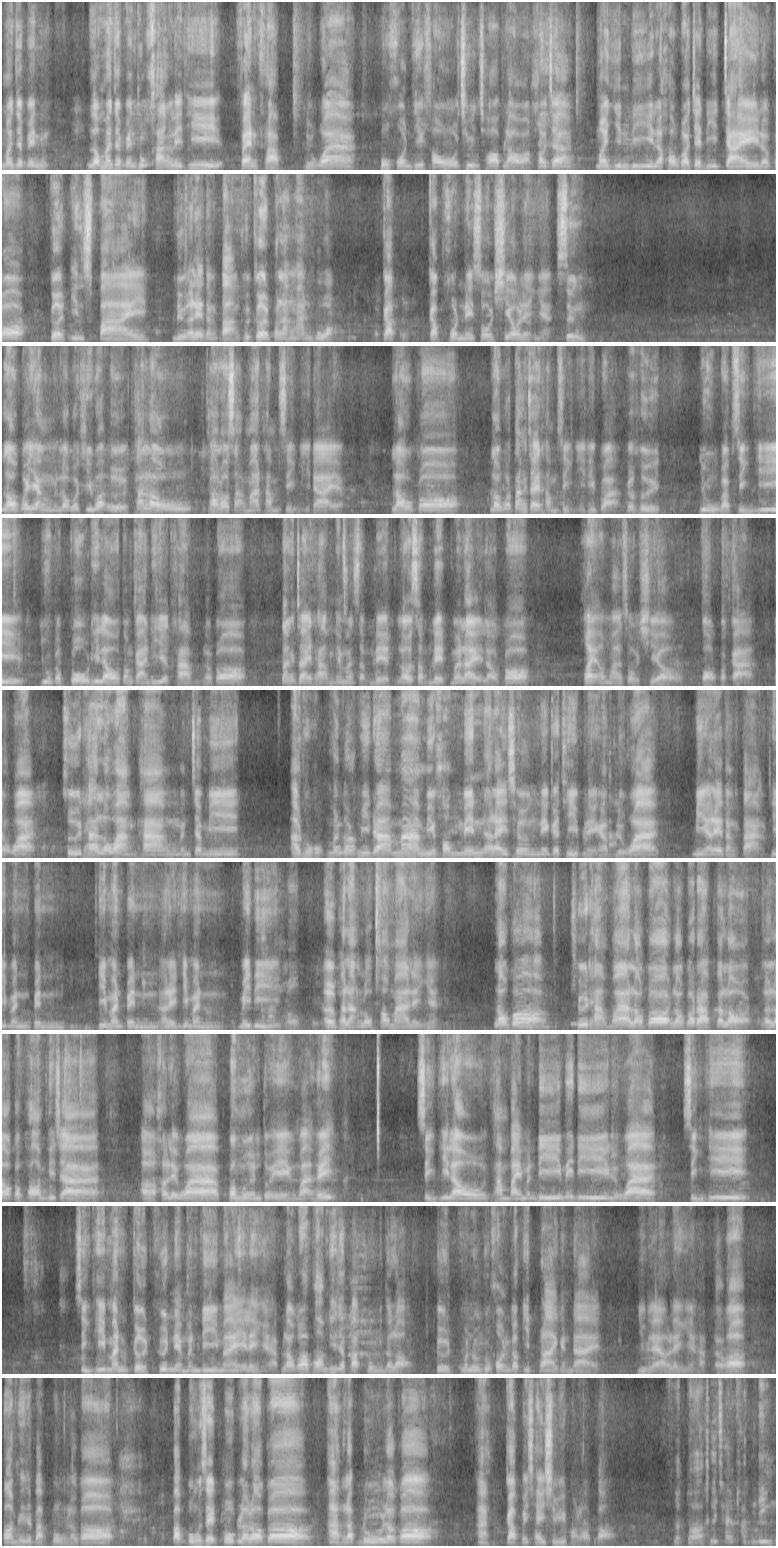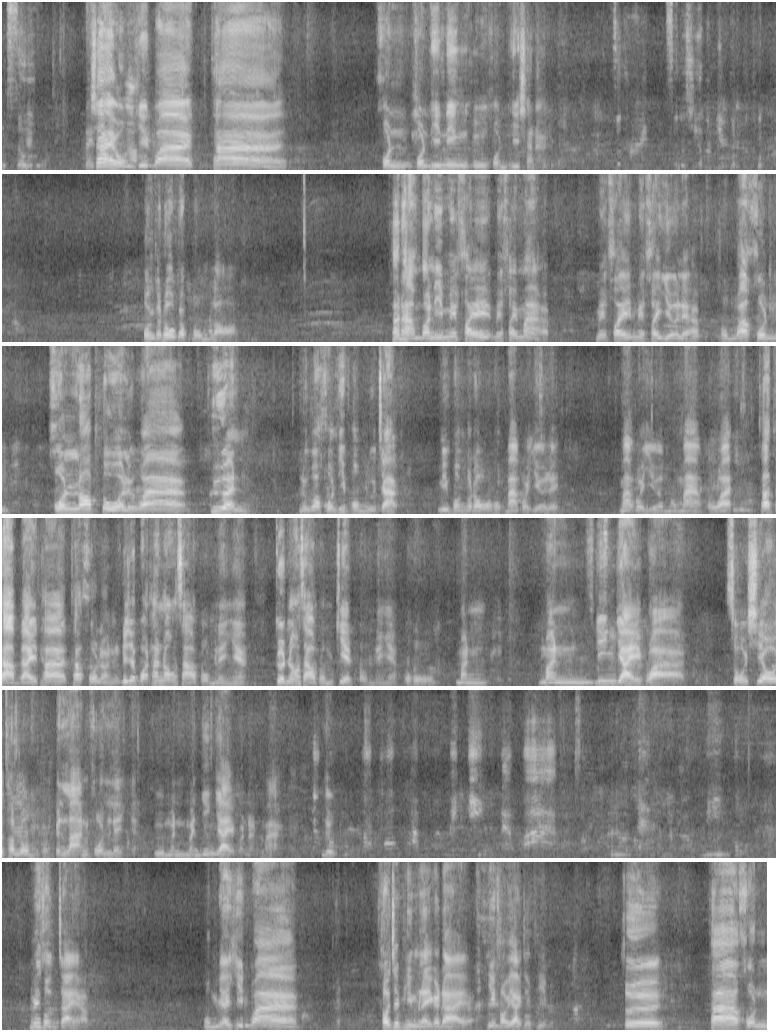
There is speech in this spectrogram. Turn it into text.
มันจะเป็นแล้วมันจะเป็นทุกครั้งเลยที่แฟนคลับ หรือว่าผู้คนที่เขาชื่นชอบเราอะเขาจะมายินดีแล้วเขาก็จะดีใจแล้วก็เกิดอินสปายหรืออะไรต่างๆ คือเกิดพลังงานบวกกับกับคนในโซเชียลอะไรอย่างเงี้ยซึ่ง เราก็ยังเราก็คิดว่าเออถ้าเราถ้าเราสามารถทำสิ่งนี้ได้อะเราก็ เราก็ตั้งใจทำสิ่งนี้ดีกว่า ก็คืออยู่กับสิ่งที่อยู่กับโกที่เราต้องการที่จะทำแล้วก็ตั้งใจทำให้มันสำเร็จแล้วสำเร็จเมื่อไหร่เราก็ค่อยเอามาโซเชียลบอกประกาศ แต่ว่าคือถ้าระหว่างทางมันจะมีเอาทุกมันก็มีดราม่ามีคอมเมนต์อะไรเชิงเนกาทีฟเลยครับ หรือว่ามีอะไรต่างๆ ที่มันเป็นที่มันเป็นอะไรที่มันไม่ดีเออพลังลบเข้ามาอะไรอย่างเงี้ยเราก็คือถามว่าเราก็เราก็รับตลอด แล้วเราก็พร้อมที่จะเออเขาเรียกว่าประเมินตัวเองว่าเฮ้ย สิ่งที่เราทำไปมันดีไม่ดีหรือว่าสิ่งที่สิ่งที่มันเกิดขึ้นเนี่ยมันดีไหมอะไรอย่างเงี้ยครับเราก็พร้อมที่จะปรับปรุงตลอด คือมนุษย์ทุกคนก็ผิดพลาดกันได้อยู่แล้วอะไรอย่างเงี้ยครับแล้วก็พร้อมที่จะปรับปรุงแล้วก็ปรับปรุงเสร็จปุ๊บแล้วเราก็อะรับรู้แล้วก็อะกลับไปใช้ชีวิตของเราต่อส่วนตัวก็คือใช้ความนิ่งสู้ใช่ผมคิดว่าถ้าคนคนที่นิ่งคือคนที่ชนะสุดท้ายโซเชียลมันมีผลกระทบกับเราผลกระทบกับผมเหรอ ถ้าถามตอนนี้ไม่ค่อยไม่ค่อยมากครับไม่ค่อยไม่ค่อยเยอะเลยครับ ผมว่าคนคนรอบตัวหรือว่าเพื่อน หรือว่าคนที่ผมรู้จักมีผลกระทบกับผมมากกว่าเยอะเลย มากกว่าเยอะมากๆเพราะว่าถ้าตราบใดถ้าถ้าคนเหล่านั้นโดยเฉพาะถ้าน้องสาวผมอะไรเงี้ยเกิดน้องสาวผมเกลียดผมอะไรเงี้ยโอ้โหมันมันยิ่งใหญ่กว่าโซเชียลถล่มกับเป็นล้านคนอะไรเงี้ยคือมันมันยิ่งใหญ่กว่านั้นมากหรือบางข้อความที่มันไม่จริงแต่ว่ามันรุนแรงสำหรับเรามีโกรธนะไม่สนใจครับ ผมแค่คิดว่าเขาจะพิมพ์อะไรก็ได้อะที่เขาอยากจะพิมพ์ คือถ้าคน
